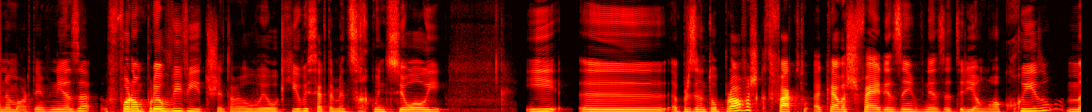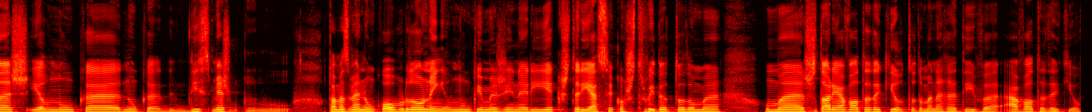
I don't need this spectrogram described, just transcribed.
na morte em Veneza foram por ele vividos. Então ele leu aquilo e certamente se reconheceu ali e uh, apresentou provas que de facto aquelas férias em Veneza teriam ocorrido, mas ele nunca, nunca disse mesmo que o Thomas Mann nunca abordou, nem ele nunca imaginaria que estaria a ser construída toda uma, uma história à volta daquilo, toda uma narrativa à volta daquilo.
